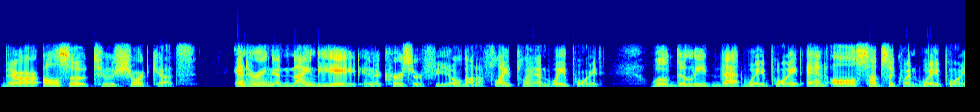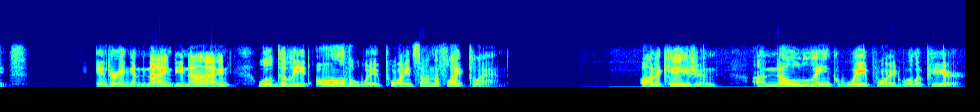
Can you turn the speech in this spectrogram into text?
There are also two shortcuts Entering a 98 in a cursor field on a flight plan waypoint will delete that waypoint and all subsequent waypoints. Entering a 99 will delete all the waypoints on the flight plan. On occasion, a no-link waypoint will appear.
